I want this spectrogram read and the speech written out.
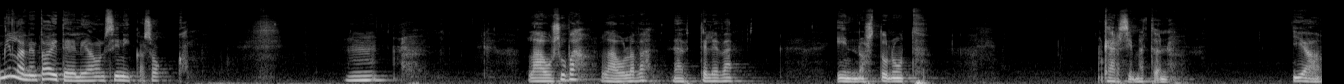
Millainen taiteilija on Sinikka Sokka? Mm. Lausuva, laulava, näyttelevä, innostunut, kärsimätön ja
